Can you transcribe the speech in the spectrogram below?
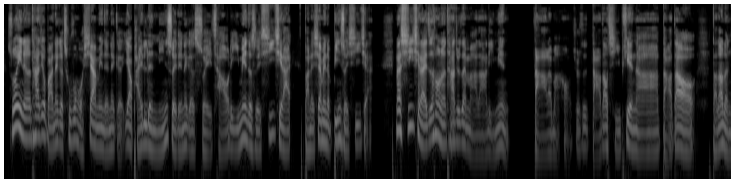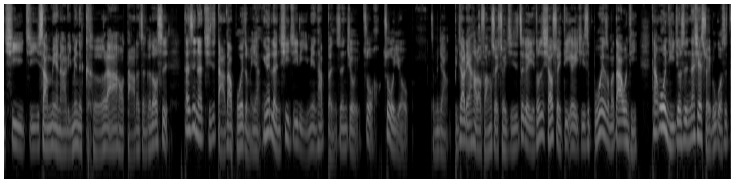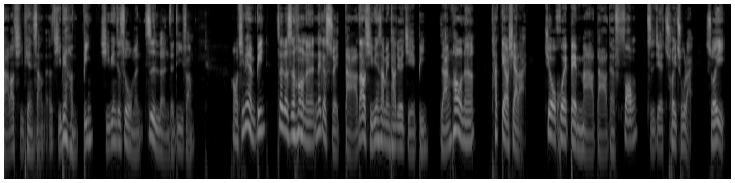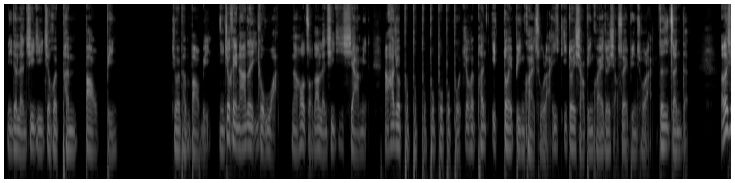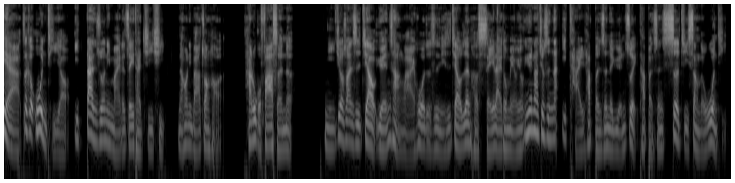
所以呢，它就把那个出风口下面的那个要排冷凝水的那个水槽里面的水吸起来，把那下面的冰水吸起来。那吸起来之后呢，它就在马达里面打了嘛，哈，就是打到鳍片啊，打到打到冷气机上面啊，里面的壳啦，齁，打的整个都是。但是呢，其实打到不会怎么样，因为冷气机里面它本身就做做有。怎么讲？比较良好的防水，所以其实这个也都是小水滴而已，其实不会有什么大问题。但问题就是那些水如果是打到鳍片上的，鳍片很冰，鳍片就是我们制冷的地方。哦，鳍片很冰，这个时候呢，那个水打到鳍片上面，它就会结冰，然后呢，它掉下来就会被马达的风直接吹出来，所以你的冷气机就会喷爆冰，就会喷爆冰，你就可以拿着一个碗。然后走到冷气机下面，然后它就噗噗噗噗噗噗噗，就会喷一堆冰块出来，一一堆小冰块，一堆小碎冰出来，这是真的。而且啊，这个问题哦，一旦说你买了这一台机器，然后你把它装好了，它如果发生了，你就算是叫原厂来，或者是你是叫任何谁来都没有用，因为那就是那一台它本身的原罪，它本身设计上的问题。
